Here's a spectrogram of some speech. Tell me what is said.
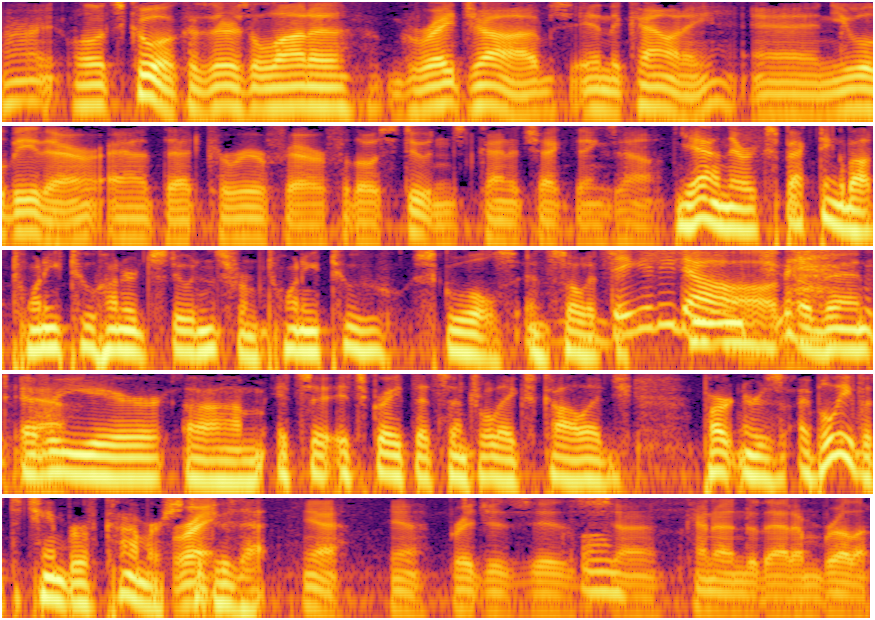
All right. Well, it's cool because there's a lot of great jobs in the county, and you will be there at that career fair for those students to kind of check things out. Yeah, and they're expecting about 2,200 students from 22 schools, and so it's Diggity a huge dog. event every Yeah. year. Um, it's a, it's great that Central Lakes College partners, I believe, with the Chamber of Commerce right. to do that. Yeah. Yeah. Bridges is uh, kind of under that umbrella.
